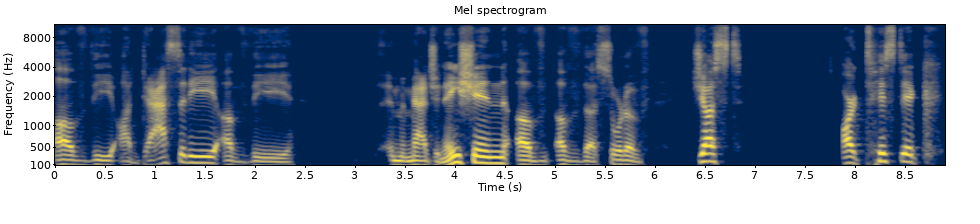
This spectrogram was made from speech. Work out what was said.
of the audacity of the imagination of of the sort of just artistic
